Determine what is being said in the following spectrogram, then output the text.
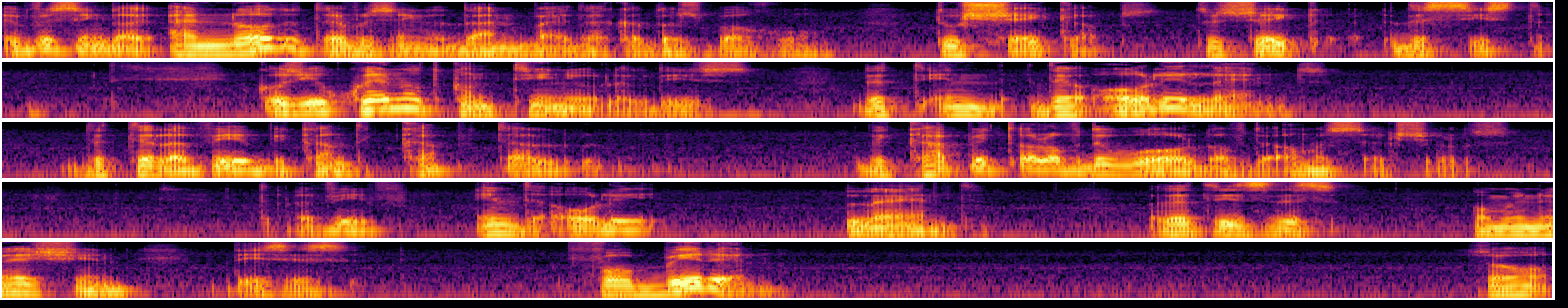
everything, I, I know that everything is done by the Kadosh Baruch Hu to shake up, to shake the system. Because you cannot continue like this, that in the Holy Land, the Tel Aviv become the capital, the capital of the world of the homosexuals. Tel Aviv, in the Holy Land. That is this abomination, this is forbidden so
